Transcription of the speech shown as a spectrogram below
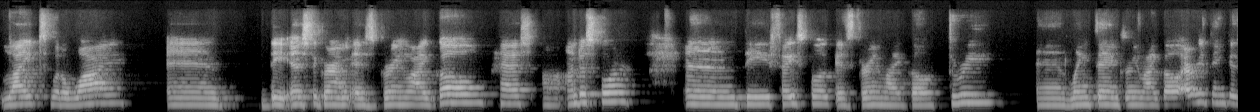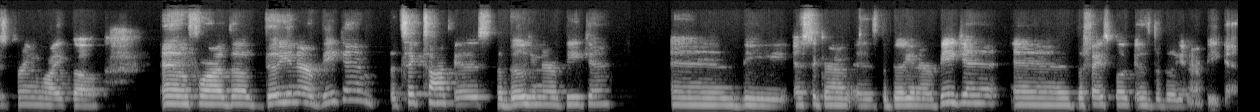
light with a Y and the Instagram is Greenlight Go hash uh, underscore, and the Facebook is Greenlight Go three, and LinkedIn Greenlight Go. Everything is Greenlight Go. And for the billionaire vegan, the TikTok is the billionaire vegan, and the Instagram is the billionaire vegan, and the Facebook is the billionaire vegan.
